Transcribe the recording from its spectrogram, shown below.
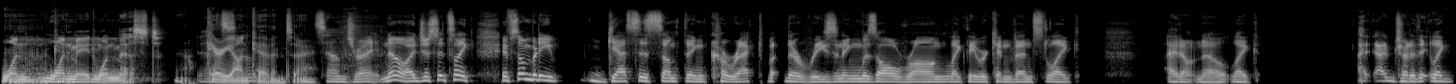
One Mm, okay. one made, one missed. No, That carry on, sounds- Kevin. Sorry. sounds right. No, I just it's like if somebody guesses something correct, but their reasoning was all wrong. Like they were convinced, like I don't know, like I, I'm trying to think, like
